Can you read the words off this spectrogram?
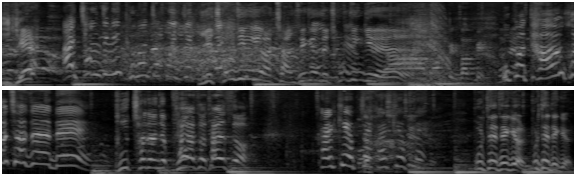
이게? 아 청진기 그만 잡고 이제 이게 청진기 같이 안 생겼는데 청진기래. 오빠 다음 거 찾아야 돼. 부 찾았냐 부 찾았어, 찾았어. 갈키 옆에 갈키 옆에 뿔테 대결 뿔테 대결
